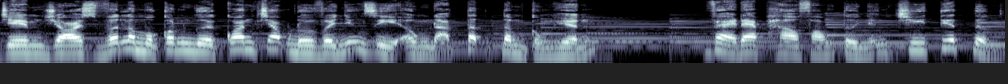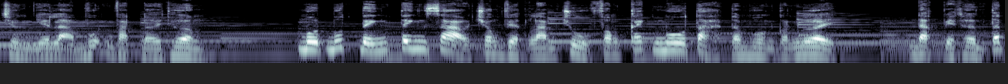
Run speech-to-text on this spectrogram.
James Joyce vẫn là một con người quan trọng đối với những gì ông đã tận tâm cống hiến. Vẻ đẹp hào phóng từ những chi tiết tưởng chừng như là vụn vặt đời thường. Một bút tính tinh xảo trong việc làm chủ phong cách mô tả tâm hồn con người. Đặc biệt hơn tất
